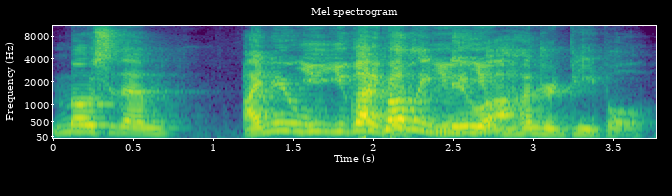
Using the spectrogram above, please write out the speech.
Most of them. I knew. You- you got I a good- probably you- knew a hundred people.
